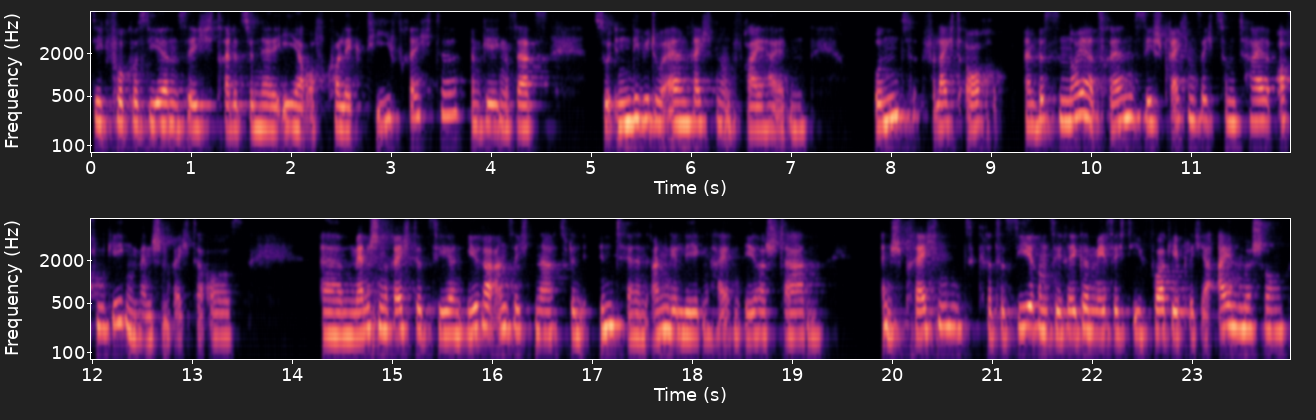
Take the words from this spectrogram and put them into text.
Sie fokussieren sich traditionell eher auf Kollektivrechte im Gegensatz zu individuellen Rechten und Freiheiten. Und vielleicht auch ein bisschen neuer Trend, sie sprechen sich zum Teil offen gegen Menschenrechte aus. Ähm, Menschenrechte zählen ihrer Ansicht nach zu den internen Angelegenheiten ihrer Staaten. Entsprechend kritisieren sie regelmäßig die vorgebliche Einmischung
